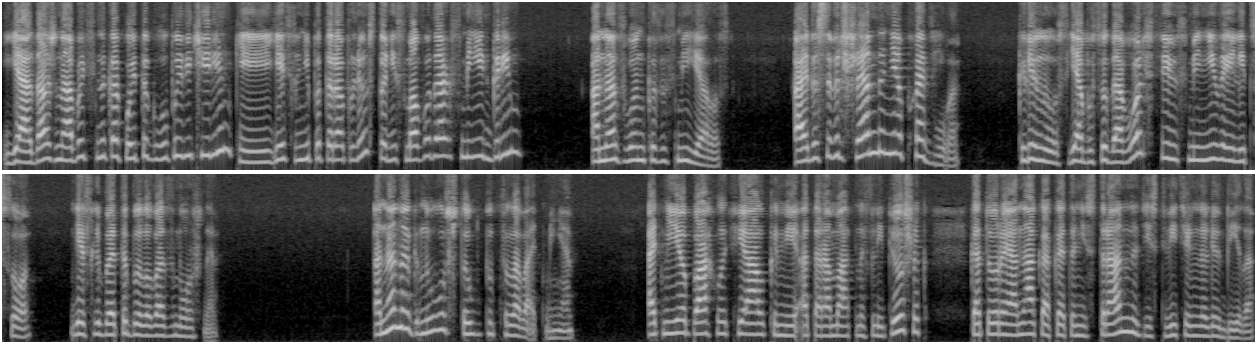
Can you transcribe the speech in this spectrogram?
Я должна быть на какой-то глупой вечеринке, и если не потороплюсь, то не смогу даже сменить грим. Она звонко засмеялась. А это совершенно необходимо. Клянусь, я бы с удовольствием сменила и лицо, если бы это было возможно. Она нагнулась, чтобы поцеловать меня. От нее пахло фиалками от ароматных лепешек, которые она, как это ни странно, действительно любила.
